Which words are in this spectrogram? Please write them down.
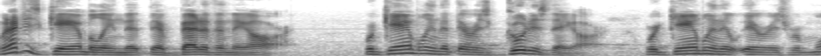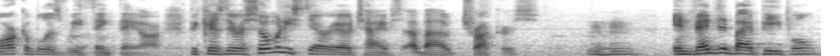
We're not just gambling that they're better than they are. We're gambling that they're as good as they are. We're gambling that they're as remarkable as we think they are. Because there are so many stereotypes about truckers Mhm. invented by people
